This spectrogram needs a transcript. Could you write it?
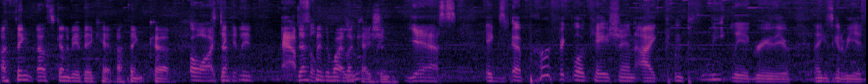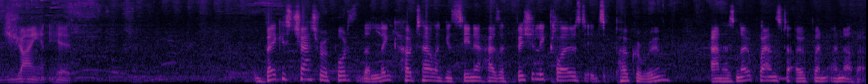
I think that's going to be a big hit. I think. Uh, oh, I think definitely, it- definitely the right location. Yes, Ex- a perfect location. I completely agree with you. I think it's going to be a giant hit. Vegas Chatter reports that the LINQ Hotel and Casino has officially closed its poker room and has no plans to open another.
